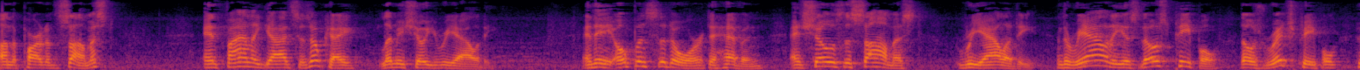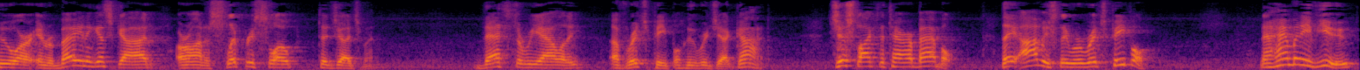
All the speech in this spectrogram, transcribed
on the part of the psalmist and finally, God says, okay, let me show you reality. And then he opens the door to heaven and shows the psalmist reality. And the reality is those people, those rich people who are in rebellion against God, are on a slippery slope to judgment. That's the reality of rich people who reject God. Just like the Tower of Babel. They obviously were rich people. Now, how many of you,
